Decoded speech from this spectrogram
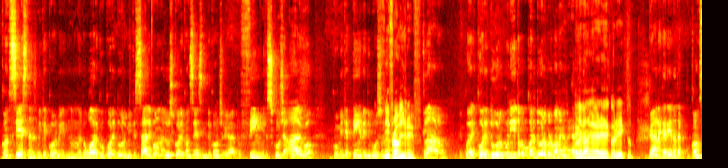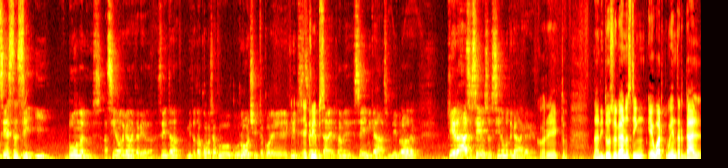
consistence mi che corre, mi non mi vuole che corre duro, mi che sale buona luz corre consistence, mi te consigliare, per fin mi escucha algo come che tende di bolso. De front wheel drive. Claro, e quel corre duro, bonito, corre duro, però buona gana. Para Carrera, ganhar carreira, correto. gana carreira da consistency Consistency. e buona luz. Assim não gana carreira. Sei tá, me tá conversar com com o Rochi, tá corre Eclipse. Eclipse. Sei me caso, Big Brother. Que era assim sei isso, assim não vou gana carreira. Correcto. Na de dois lugares nós temos Edward Winterdal,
